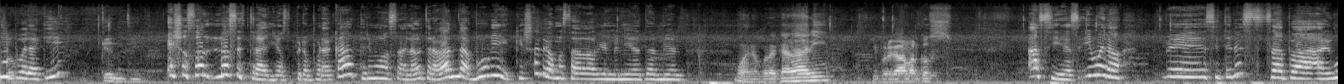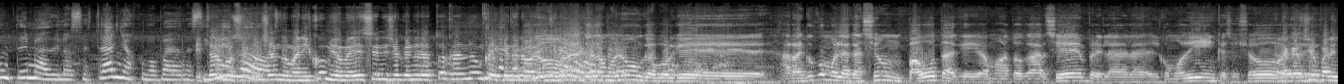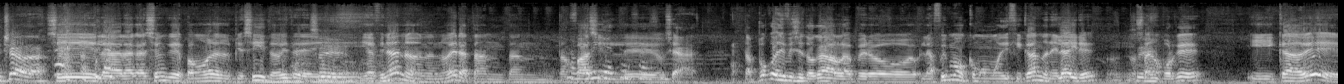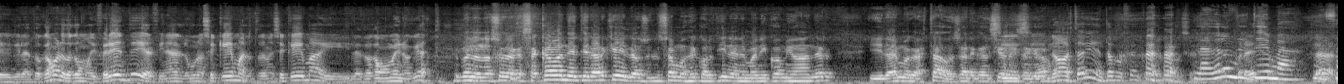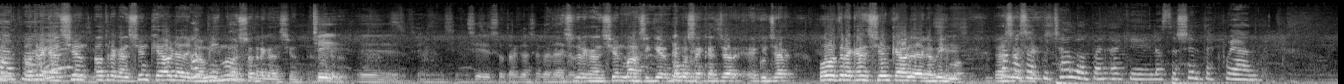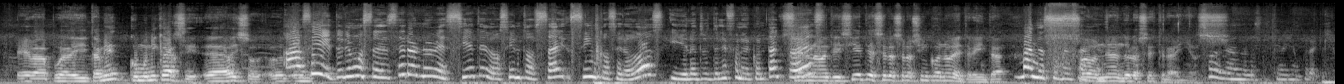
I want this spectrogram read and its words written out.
Y por aquí, Kenti. Ellos son Los Extraños. Pero por acá tenemos a la otra banda, Boogie, que ya le vamos a dar bienvenida también. Bueno, por acá Dani. Y por acá Marcos. Así es. Y bueno, eh, si tenés, Zapa, algún tema de Los Extraños como para recibirlo... Estábamos escuchando manicomio, me decían ellos que no lo tocan nunca y que la no lo tocan No, no la lo tocamos nunca porque arrancó como la canción pavota que vamos a tocar siempre, la- la- el comodín, qué sé yo. La eh, canción para hinchada. Sí, la, la canción que para mover el piecito, ¿viste? Sí. Y, y al final no, no- era tan tan tan No fácil, podía, tan de- fácil. o sea, tampoco es difícil tocarla, pero la fuimos como modificando en el aire, no Sí. sabemos por qué. Y cada vez que la tocamos, la tocamos diferente y al final uno se quema, el otro también se quema y la tocamos menos que antes. Bueno, nosotros se acaban de enterar que los usamos de cortina en el manicomio Under y la hemos gastado, ya la canción Sí, sí. No, está bien, está perfecto. parece. Ladrón de tema. Claro. Otra ¿eh? canción, otra canción que habla de lo mismo es otra canción. Sí, eh, sí, sí, sí, es otra canción que la de Es lo- otra canción más, así que vamos a escuchar, escuchar otra canción que habla de lo mismo. Vamos a escucharlo para que los oyentes puedan. Eva, y también comunicarse, eh, eso. Ah, sí, tenemos el 097-206-502 y el otro teléfono de contacto es. 097 005 930 Manda sus mensajes. Sonando los extraños. Sonando los extraños por aquí.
